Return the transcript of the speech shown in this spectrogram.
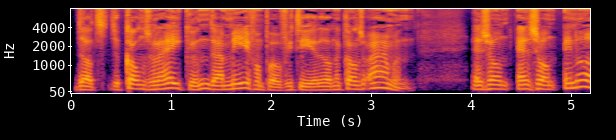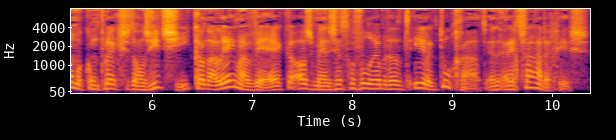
dat de kansrijken daar meer van profiteren dan de kansarmen. En zo'n, en enorme complexe transitie kan alleen maar werken als mensen het gevoel hebben dat het eerlijk toegaat en rechtvaardig is.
